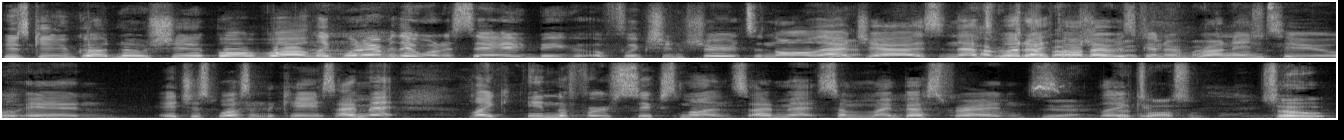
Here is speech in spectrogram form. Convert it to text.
His game got no shit, blah blah blah, like whatever they want to say, big affliction shirts and all that Yeah. jazz, and that's have what I thought I was gonna run closet. into, and it just wasn't the case. I met, like in the first six months, I met some of my best friends. Yeah, like, that's awesome. So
